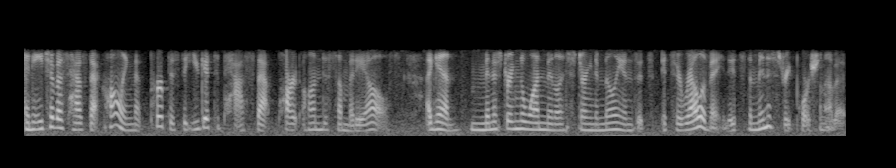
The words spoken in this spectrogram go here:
And each of us has that calling, that purpose that you get to pass that part on to somebody else. Again, ministering to one, ministering to millions, it's it's irrelevant. It's the ministry portion of it.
